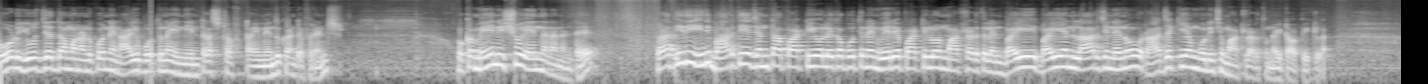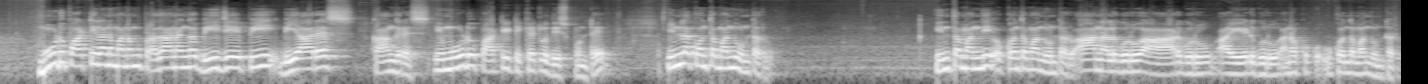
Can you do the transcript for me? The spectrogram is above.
బోర్డు యూజ్ చేద్దామని అనుకొని నేను ఆగిపోతున్నా in the interest of time ఎందుకంటే ఫ్రెండ్స్ ఒక మెయిన్ ఇష్యూ ఏందనంటే ప్రతి ఇది ఇది భారతీయ జనతా పార్టీయో లేకపోతే నేను వేరే పార్టీలో మాట్లాడతలేను. బై బై అండ్ లార్జ్ నేను రాజకీయం గురించి మాట్లాడుతున్నా ఈ టాపిక్లో. మూడు పార్టీలను మనము ప్రధానంగా బీజేపీ బీఆర్ఎస్ కాంగ్రెస్ ఈ మూడు పార్టీ టికెట్లు తీసుకుంటే ఇంట్లో కొంతమంది ఉంటారు. ఇంతమంది కొంతమంది ఉంటారు. ఆ నలుగురు ఆ ఆరుగురు ఆ ఏడుగురు అని ఒక కొంతమంది ఉంటారు.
